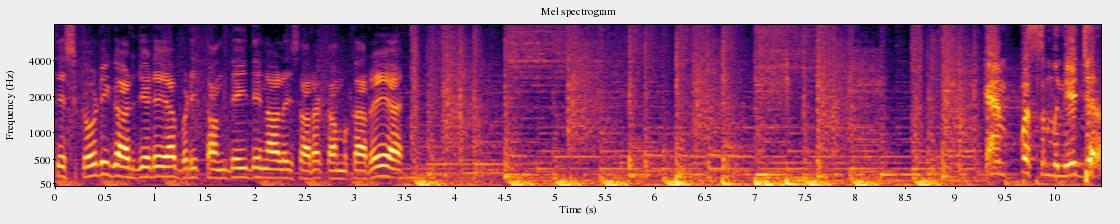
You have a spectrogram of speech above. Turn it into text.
ਤੇ ਸਿਕਿਉਰਿਟੀ ਗਾਰਡ ਜਿਹੜੇ ਆ ਬੜੀ ਤਨਦੇਹੀ ਦੇ ਨਾਲ ਇਹ ਸਾਰਾ ਕੰਮ ਕਰ ਰਹੇ ਆ। ਕੈਂਪਸ ਮੈਨੇਜਰ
